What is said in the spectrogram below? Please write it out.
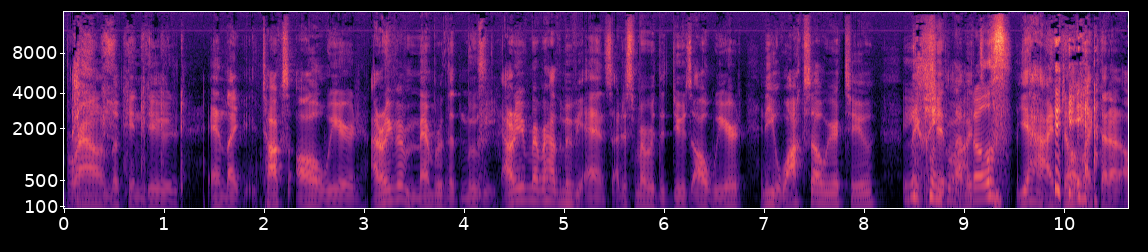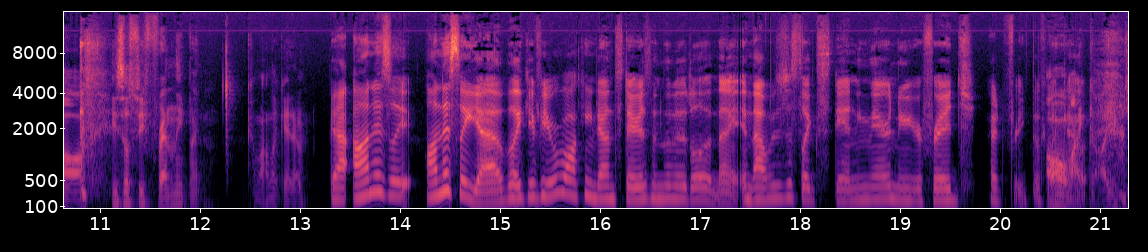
brown looking dude and like talks all weird. I don't even remember the movie. I don't even remember how the movie ends. I just remember the dude's all weird and he walks all weird too. Make Like shit levit- Yeah, I don't Yeah. like that at all. He's supposed to be friendly, but come on, look at him. Yeah, honestly, honestly, yeah. Like if you were walking downstairs in the middle of the night and that was just like standing there near your fridge, I'd freak the fuck Oh out. Oh my god, are you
